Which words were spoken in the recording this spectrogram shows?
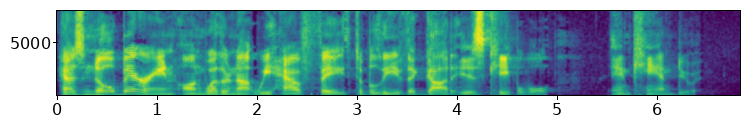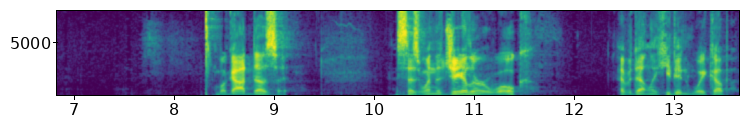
has no bearing on whether or not we have faith to believe that God is capable and can do it. Well, God does it. It says, when the jailer awoke, evidently he didn't wake up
